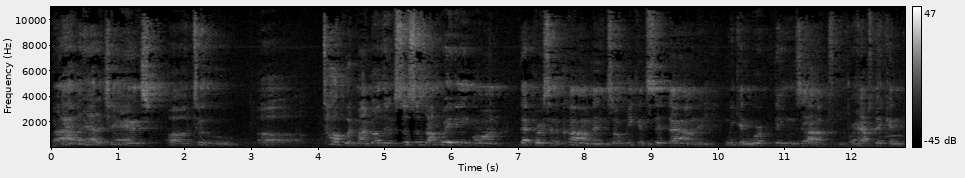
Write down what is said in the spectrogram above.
Well, I haven't had a chance uh, to uh, talk with my brothers and sisters. I'm waiting on that person to come and so we can sit down and we can work things out. Perhaps they can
